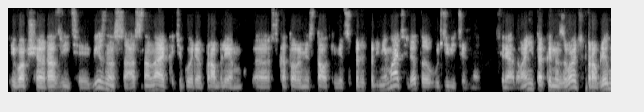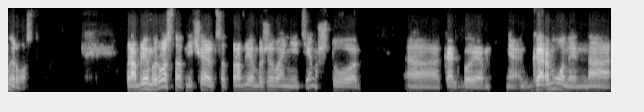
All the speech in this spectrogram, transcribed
и вообще развития бизнеса основная категория проблем, э, с которыми сталкивается предприниматель, это удивительно рядом. Они так и называются проблемы роста. Проблемы роста отличаются от проблем выживания тем, что как бы гормоны на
